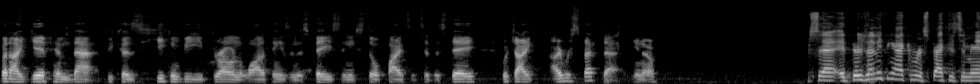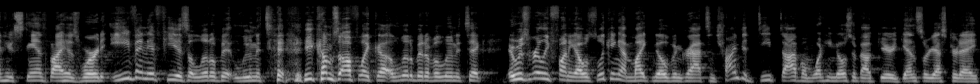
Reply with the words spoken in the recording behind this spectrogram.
but I give him that because he can be thrown a lot of things in his face and he still fights it to this day, which I, I respect that, you know? If there's anything I can respect, it's a man who stands by his word, even if he is a little bit lunatic. He comes off like a, a, little bit of a lunatic. It was really funny. I was looking at Mike Novogratz and trying to deep dive on what he knows about Gary Gensler yesterday.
